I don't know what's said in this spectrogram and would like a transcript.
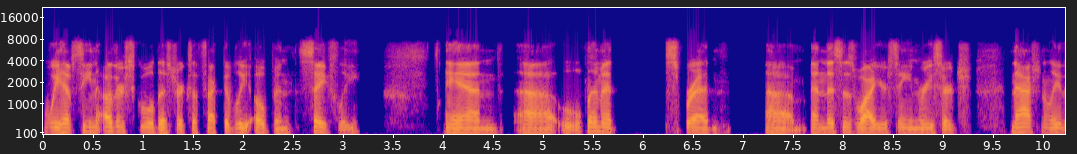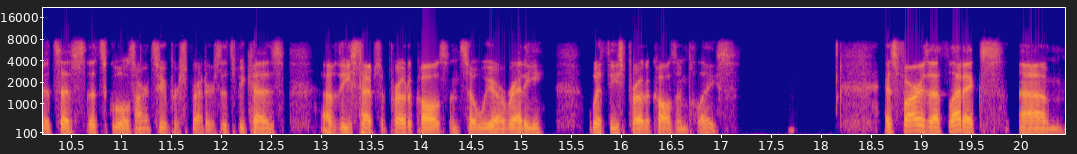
we have seen other school districts effectively open safely and uh, limit spread. Um, and this is why you're seeing research nationally that says that schools aren't super spreaders. It's because of these types of protocols. And so we are ready with these protocols in place. As far as athletics, um,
